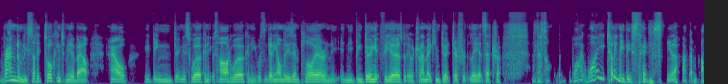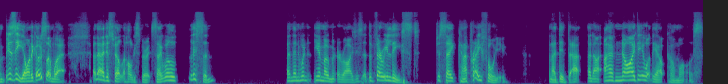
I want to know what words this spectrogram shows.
randomly started talking to me about how he'd been doing this work and it was hard work and he wasn't getting on with his employer and, he, and he'd been doing it for years but they were trying to make him do it differently etc and i thought why why are you telling me these things you know I'm, I'm busy i want to go somewhere and then i just felt the holy spirit say well listen and then when your moment arises, at the very least, just say, Can I pray for you? And I did that. And I, I have no idea what the outcome was.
